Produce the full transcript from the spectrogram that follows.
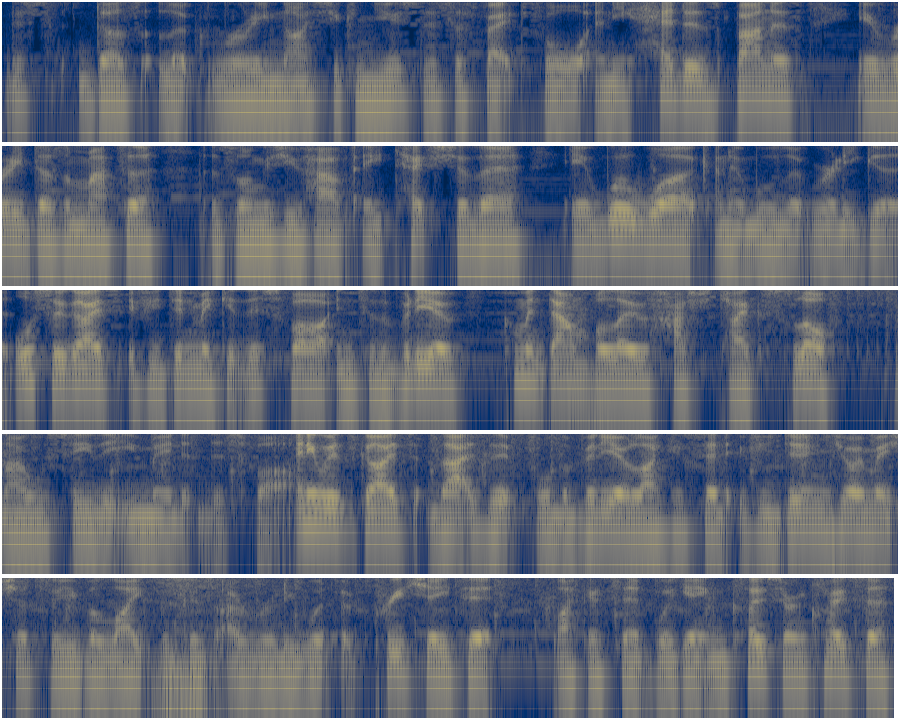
this does look really nice. You can use this effect for any headers, banners. It really doesn't matter as long as you have a texture there. It will work and it will look really good. Also guys, if you did make it this far into the video, comment down below hashtag sloth and I will see that you made it this far. Anyways guys, that is it for the video. Like I said, if you did enjoy, make sure to leave a like because I really would appreciate it. Like I said, we're getting closer and closer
